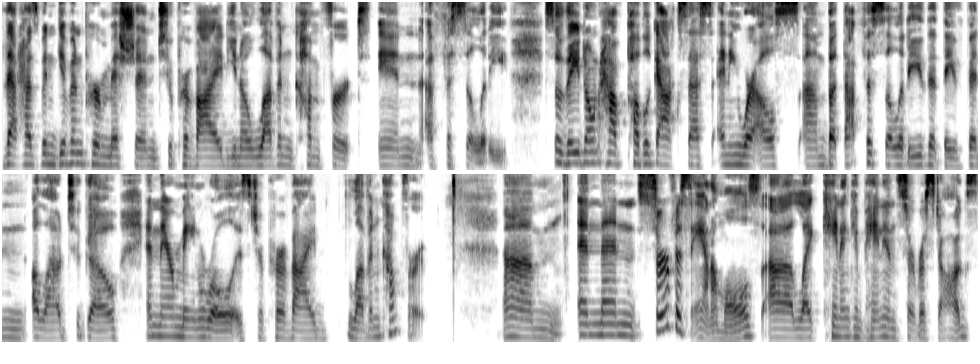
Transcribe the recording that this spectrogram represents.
that has been given permission to provide, you know, love and comfort in a facility. So they don't have public access anywhere else um, but that facility that they've been allowed to go. And their main role is to provide love and comfort comfort. Um, and then service animals, uh, like canine companion service dogs,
